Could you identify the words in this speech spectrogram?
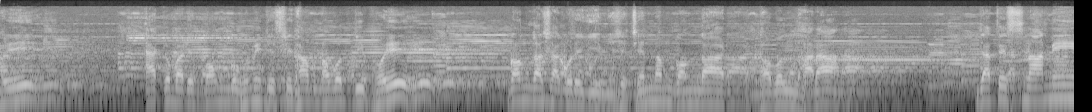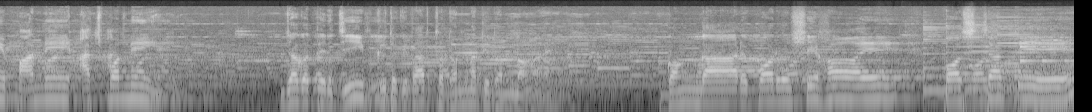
হয়ে, একেবারে বঙ্গভূমিতে শ্রীধাম নবদ্বীপ হয়ে গঙ্গাসাগরে গিয়ে মিশেছেন। নাম গঙ্গার ধবল ধারা। যাতে স্নানে, পানে, আচমনে জগতের জীব কৃতকৃতার্থ ধন্যাতি ধন্য হয়। গঙ্গার পরশে হয় পশ্চাতে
